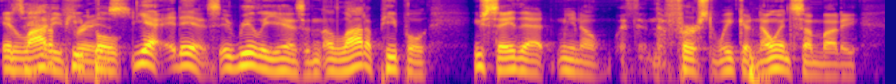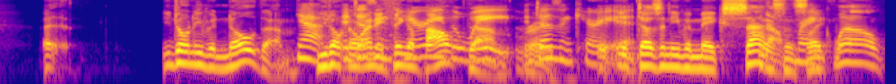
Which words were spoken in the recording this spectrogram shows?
a it's a lot heavy of people, phrase. yeah, it is. It really is. And a lot of people, you say that, you know, within the first week of knowing somebody, uh, you don't even know them. Yeah. you don't it know doesn't anything carry about the them. weight. Right. It doesn't carry It, it. it doesn't even make sense. No. It's Right. like, well,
